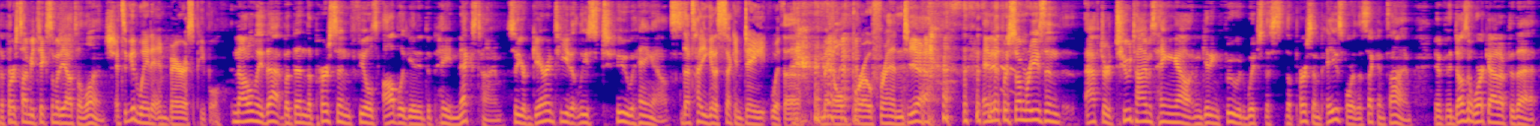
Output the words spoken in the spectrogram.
the first time you take somebody out to lunch. It's a good way to embarrass people. Not only that, but then the person feels obligated to pay next time. So you're guaranteed at least two hangouts. That's how you get a second date with a male bro friend. Yeah. and if for some reason, after two times hanging out and getting food, which the, the person pays for the second time, if it doesn't work out after that,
